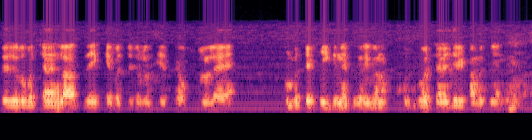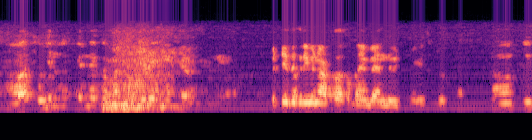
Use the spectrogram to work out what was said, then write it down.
ਤੇ ਜਦੋਂ ਬੱਚਿਆਂ ਦੇ ਹਾਲਾਤ ਦੇਖ ਕੇ ਬੱਚੇ ਚਲੋ ਅਸੀਂ ਇੱਥੇ ਹਸਪਤਾਲ ਲੈ ਆਏ। ਹੁਣ ਬੱਚੇ ਠੀਕ ਨੇ ਤਕਰੀਬਨ। ਕੁਝ ਬੱਚਿਆਂ ਦੇ ਜਿਹੜੀ ਕੰਮ ਨੇ। ਕਿੰਨੇ ਕਿੰਨੇ ਕੁ ਬੰਦੇ ਜਿਹੜੇ ਬੱਚੇ ਤਕਰੀਬਨ 8-10 ਬੈਨ ਬੈਨ ਦੇ ਵਿੱਚ ਹੈਗੇ ਸੀ। ਉਸ time। ਅਹ ਕੋਈ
